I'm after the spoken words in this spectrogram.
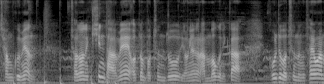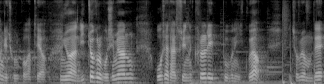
잠그면 전원을 킨 다음에 어떤 버튼도 영향을 안 먹으니까 hold 버튼은 사용하는 게 좋을 것 같아요. 중요한 이쪽을 보시면 옷에 달 수 있는 클립 부분이 있고요. 전면부인데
